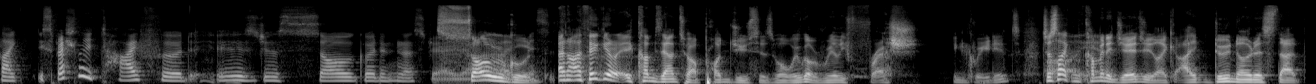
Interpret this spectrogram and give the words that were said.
like especially Thai food is just so good in Australia. So I good. And I think it, it comes down to our produce as well. We've got really fresh ingredients. Just Oh, like coming to Jeju, like I do notice that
